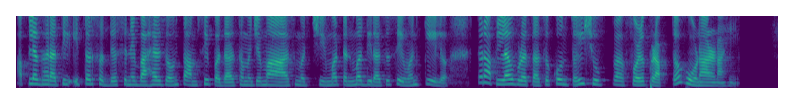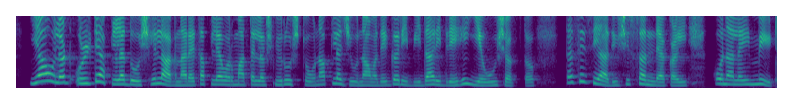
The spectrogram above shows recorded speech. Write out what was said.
आपल्या घरातील इतर सदस्याने बाहेर जाऊन तामसी पदार्थ म्हणजे मांस मच्छी मटण मदिराचं सेवन केलं तर आपल्याला व्रताचं कोणतंही शुभ फळ प्राप्त होणार नाही. या उलट उलटे आपल्याला दोष हे लागणार आहेत. आपल्यावर माता लक्ष्मी रुष्ट होऊन आपल्या जीवनामध्ये गरिबी दारिद्र्य हे येऊ शकतं. तसेच या दिवशी संध्याकाळी कोणालाही मीठ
